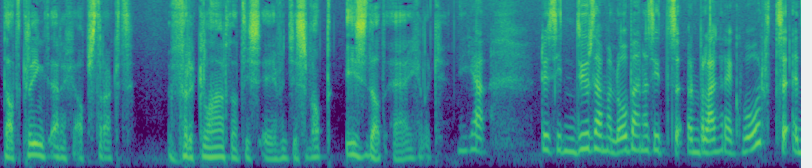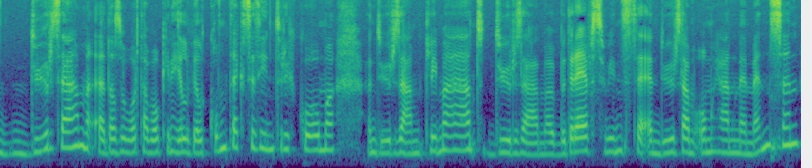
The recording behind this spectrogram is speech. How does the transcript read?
dat klinkt erg abstract. Verklaar dat eens eventjes. Wat is dat eigenlijk? Ja, dus in duurzame loopbanen zit een belangrijk woord. Duurzaam, eh, dat is een woord dat we ook in heel veel contexten zien terugkomen. Een duurzaam klimaat, duurzame bedrijfswinsten en duurzaam omgaan met mensen.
